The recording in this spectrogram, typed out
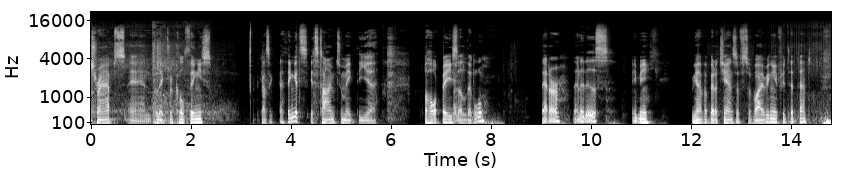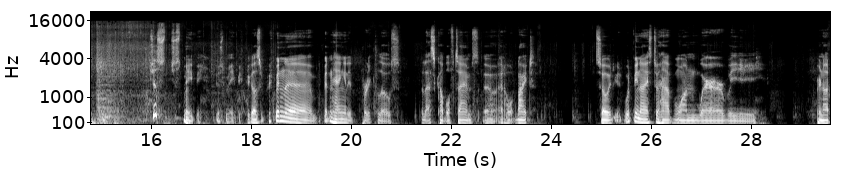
traps and electrical thingies. Because I, think it's it's time to make the uh, the horde base a little better than it is maybe we have a better chance of surviving if we did that. Just, just maybe, just maybe, because we've been uh, been hanging it pretty close the last couple of times uh, at Horde Night. So it, it would be nice to have one where we we're not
